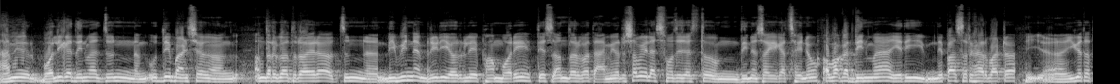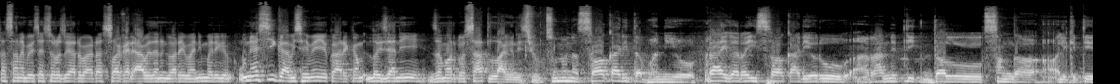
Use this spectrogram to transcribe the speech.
हामी भोलिका दिनमा जुन उद्योग वाणिज्य अन्तर्गत रहेर जुन विभिन्न ऋणीहरूले फर्म भरे त्यस अन्तर्गत हामीहरू सबैलाई सोचे जस्तो दिन सकेका छैनौँ। अबका दिनमा यदि नेपाल सरकारबाट यो तथा साना व्यवसाय स्वरोजगारबाट सरकारी आवेदन गरेँ भने मैले उनासी गाविसमै यो कार्यक्रम लैजाने जमर्को साथ लाग्नेछु। सुन्नु न सहकारी त भनियो। प्राय गरेर यी सहकारीहरू राजनीतिक दलसँग अलिकति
